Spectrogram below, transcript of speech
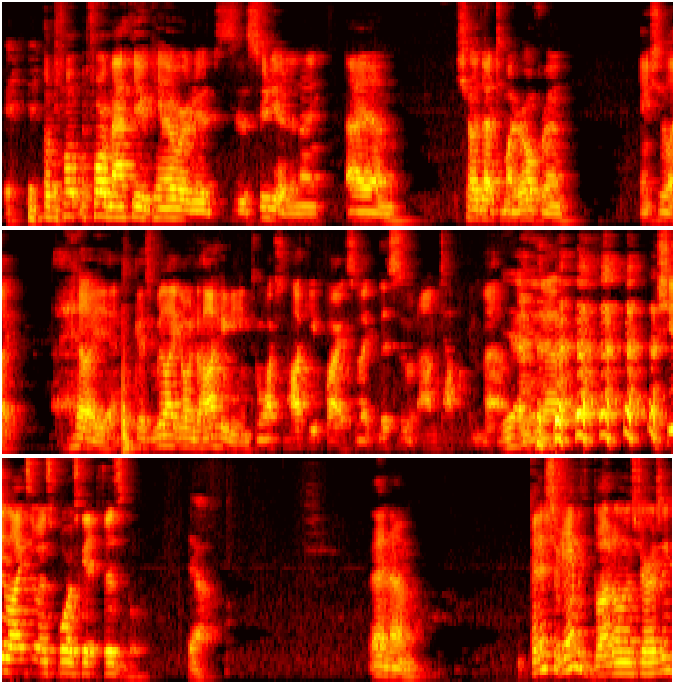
before before Matthew came over to, to the studio tonight, I um, showed that to my girlfriend, and she's like, "Hell yeah!" Because we like going to hockey games and watching hockey fights. So like, this is what I'm talking about. Yeah. you know? she likes it when sports get physical. Yeah. And um, finished the game with blood on his jersey.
